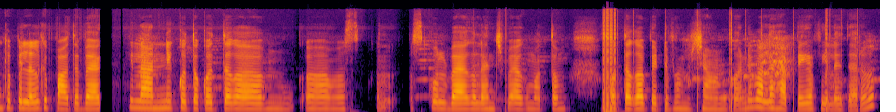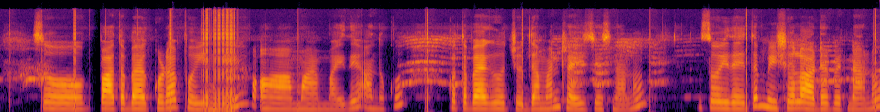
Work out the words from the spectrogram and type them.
ఇంకా పిల్లలకి పాత బ్యాగ్ ఇలా అన్ని కొత్త కొత్తగా స్కూల్ బ్యాగ్ లంచ్ బ్యాగ్ మొత్తం కొత్తగా పెట్టి పంపించామనుకోండి వాళ్ళు హ్యాపీగా ఫీల్ అవుతారు. సో పాత బ్యాగ్ కూడా పోయింది మా అమ్మాయిది. అందుకు కొత్త బ్యాగ్ చూద్దామని ట్రై చేసినాను. సో ఇదైతే మీషోలో ఆర్డర్ పెట్టినాను.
